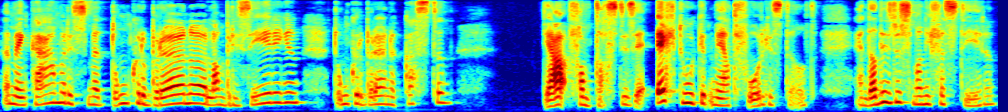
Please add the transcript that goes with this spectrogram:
En mijn kamer is met donkerbruine lambriseringen, donkerbruine kasten. Ja, fantastisch. Echt hoe ik het mij had voorgesteld. En dat is dus manifesteren.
